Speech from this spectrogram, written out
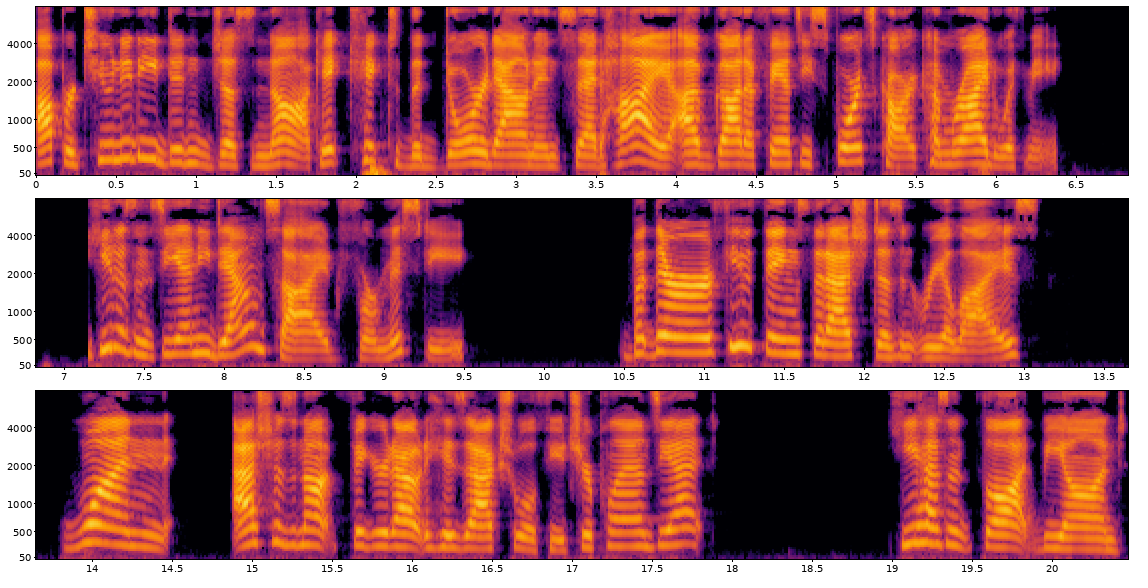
Opportunity didn't just knock, it kicked the door down and said, Hi, I've got a fancy sports car, come ride with me. He doesn't see any downside for Misty. But there are a few things that Ash doesn't realize. One, Ash has not figured out his actual future plans yet. He hasn't thought beyond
